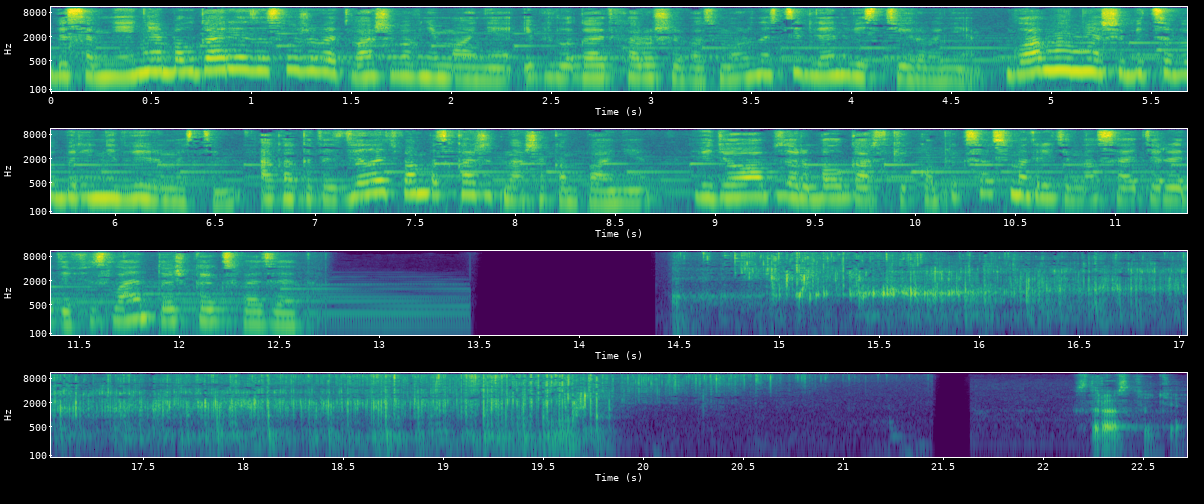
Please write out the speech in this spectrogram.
Без сомнения, Болгария заслуживает вашего внимания и предлагает хорошие возможности для инвестирования. Главное не ошибиться в выборе недвижимости, а как это сделать, вам подскажет наша компания. Видеообзор болгарских комплексов смотрите на сайте reddefisline.xyz. Здравствуйте.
